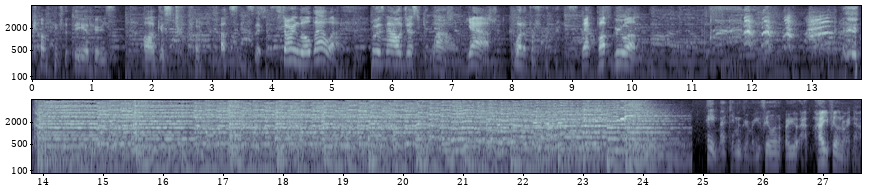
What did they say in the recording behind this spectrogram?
Coming to theaters August 2006. starring Lil Bow Wow. Who is now just, wow, Yeah. what a performance. That pup grew up. Hey, Matt Damon Grimm, are you feeling? Are you? How are you feeling right now?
